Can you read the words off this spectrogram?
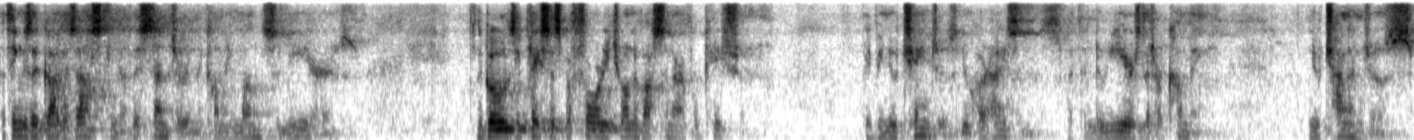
the things that God is asking of this centre in the coming months and years, the goals He places before each one of us in our vocation. Maybe new changes, new horizons with the new years that are coming, new challenges,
